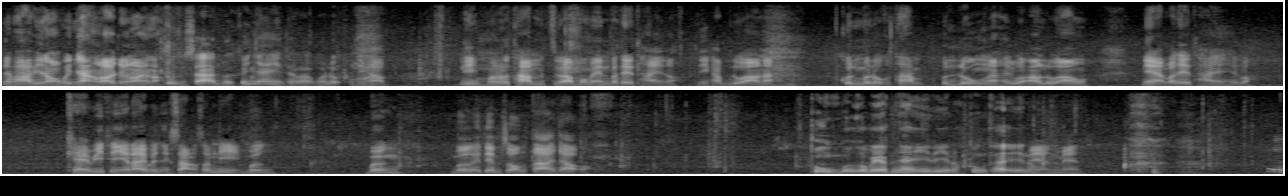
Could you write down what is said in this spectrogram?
เดี๋ยวพาพี่น้องเพิ่นยางรอจังหน่อยเนาะทุ่งศาสตร์เพิ่นขึ้นใหญ่แต่ว่าพอนุนี่ครับนี่มนุษยธรรมที่ว่าโมเมนต์ประเทศไทยเนาะนี่ครับดูเอานะคุณมนุษยธรรมคุณลุงนะดูเอาดูเอาเนี่ยประเทศไทยเห็นปะแค่วิทยาลัยเพิ่นยังสั่งสำนีเบิ้งเบิ้งเบิ้งให้เต็มสองตาเจ้า ทุ่งเพิ่นก็แบบใหญ่ดีเนาะทุ่งไทยแมเนาะนแมนโอ้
